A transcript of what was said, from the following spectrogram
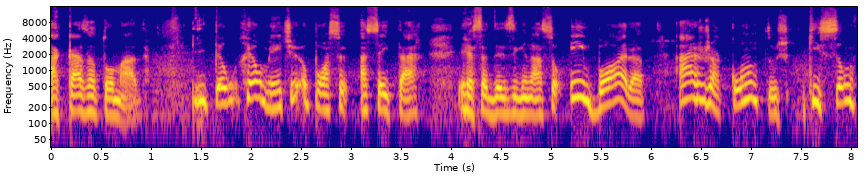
A Casa Tomada. Então, realmente, eu posso aceitar essa designação, embora haja contos que são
